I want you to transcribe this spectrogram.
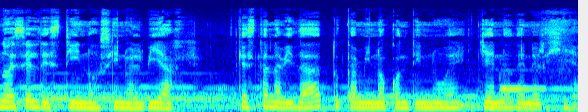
No es el destino, sino el viaje. Que esta Navidad tu camino continúe lleno de energía.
